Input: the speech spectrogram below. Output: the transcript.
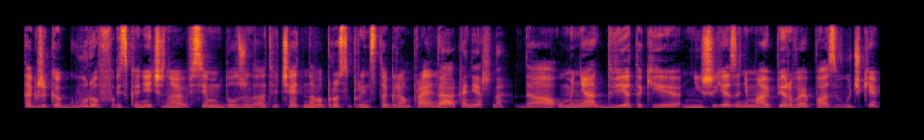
Так же, как Гуров бесконечно всем должен отвечать на вопросы про Инстаграм, правильно? Да, конечно. Да, у меня две такие ниши я занимаю. Первая по озвучке.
